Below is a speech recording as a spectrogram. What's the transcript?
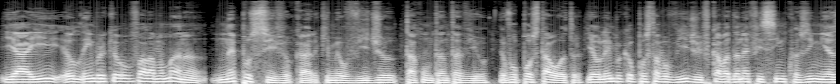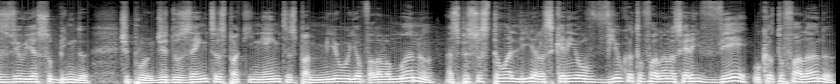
E aí eu lembro que eu falava, mano, não é possível, cara, que meu vídeo tá com tanta view. Eu vou postar outro. E eu lembro que eu postava o vídeo e ficava dando F5 assim, e as views ia subindo, tipo, de 200 para 500 para 1000. E eu falava, mano, as pessoas estão ali, elas querem ouvir o que eu tô falando, elas querem ver o que eu tô falando.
